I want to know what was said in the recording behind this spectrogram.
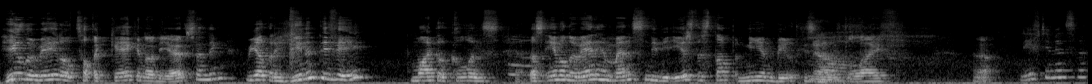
heel de wereld zat te kijken naar die uitzending. Wie had er geen tv? Michael Collins. Dat is een van de weinige mensen die die eerste stap niet in beeld gezien Ja. heeft live. Ja. Leeft die mensen nog?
